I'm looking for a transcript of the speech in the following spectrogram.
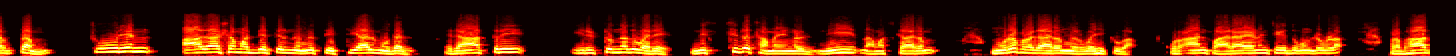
അർത്ഥം സൂര്യൻ ആകാശമധ്യത്തിൽ നിന്ന് തെറ്റിയാൽ മുതൽ രാത്രി ഇരുട്ടുന്നത് വരെ നിശ്ചിത സമയങ്ങളിൽ നീ നമസ്കാരം മുറ പ്രകാരം നിർവഹിക്കുക. ഖുർആൻ പാരായണം ചെയ്തുകൊണ്ടുള്ള പ്രഭാത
